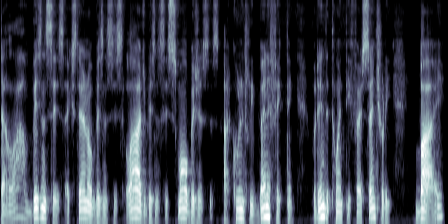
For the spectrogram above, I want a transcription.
that a lot of businesses, external businesses, large businesses, small businesses are currently benefiting within the 21st century by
